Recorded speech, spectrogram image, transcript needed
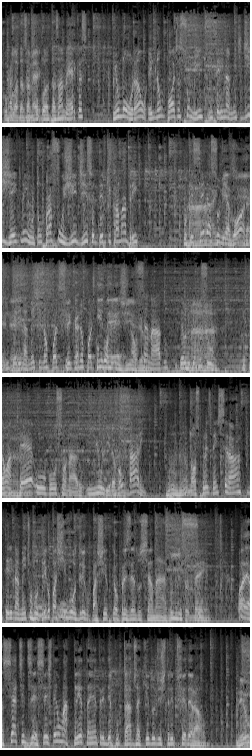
Cúpula das pra Américas. Cúpula das Américas. E o Mourão, ele não pode assumir interinamente de jeito nenhum. Então, pra fugir disso, ele teve que ir pra Madrid. Porque se Ah, ele assumir entendi. agora, É. interinamente, ele não pode, se- ele não pode concorrer inelegível. ao Senado pelo Rio Grande do Sul. Então, até o Bolsonaro e o Lira voltarem, o nosso presidente será interinamente o Rodrigo Pacheco. O Rodrigo Pacheco, que é o presidente do Senado. Isso. Muito bem. Olha, 7 e 16 tem uma treta entre deputados aqui do Distrito Federal. Viu?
